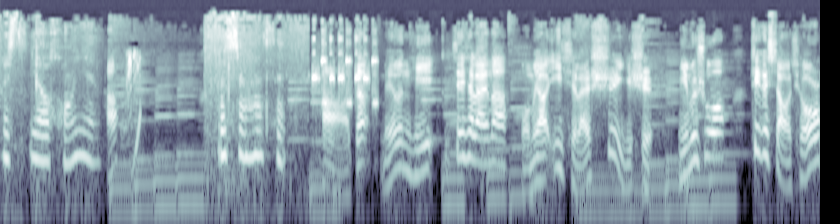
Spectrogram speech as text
我要黄颜。好。我喜欢粉。好的，没问题。接下来呢，我们要一起来试一试。你们说，这个小球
